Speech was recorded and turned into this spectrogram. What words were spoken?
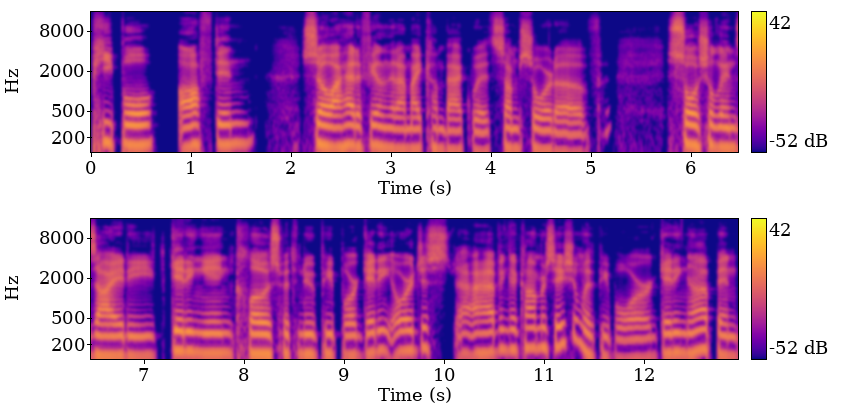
people often. So I had a feeling that I might come back with some sort of social anxiety, getting in close with new people, or getting, or just uh, having a conversation with people, or getting up and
